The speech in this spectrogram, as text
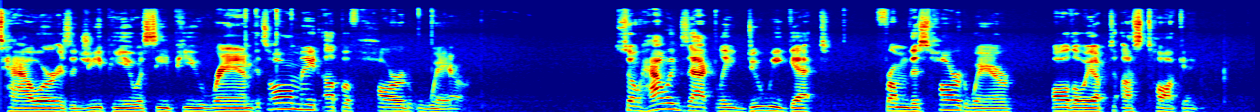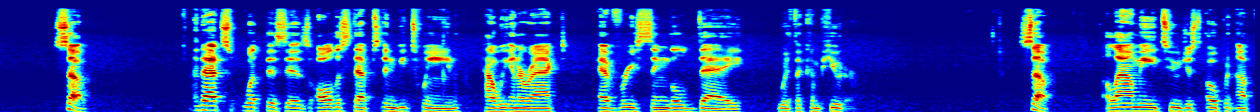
tower is a GPU, a CPU, RAM. It's all made up of hardware. So how exactly do we get from this hardware all the way up to us talking? So, that's what this is, all the steps in between, how we interact every single day with a computer. So, allow me to just open up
